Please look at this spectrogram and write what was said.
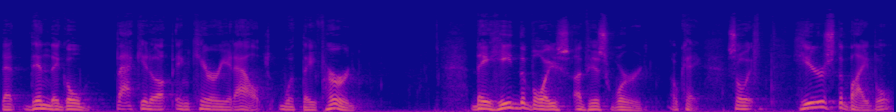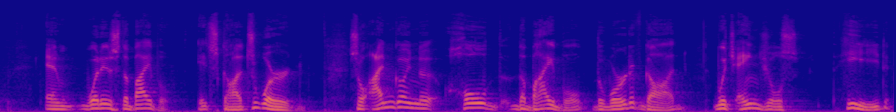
that then they go back it up and carry it out, what they've heard. They heed the voice of His word. Okay, so here's the Bible, and what is the Bible? It's God's word. So I'm going to hold the Bible, the Word of God, which angels heed.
